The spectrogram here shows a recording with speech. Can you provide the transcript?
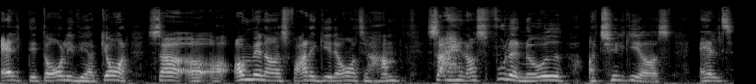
alt det dårlige, vi har gjort, så, og, og omvender os fra det, giver det over til ham, så er han også fuld af noget og tilgiver os alt.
